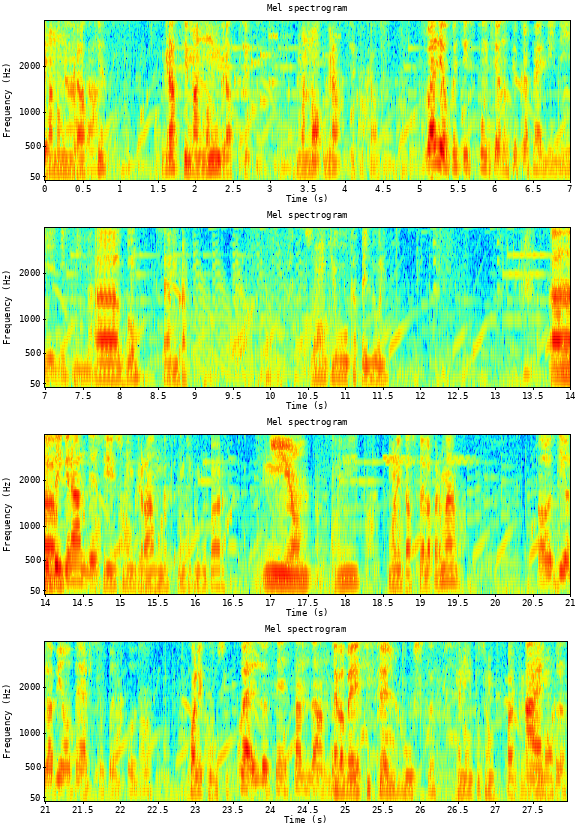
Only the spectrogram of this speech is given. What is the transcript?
Ma non cretinata. grazie. Grazie, ma non grazie. Ma no, grazie più che altro. Sbaglio questi spunti hanno più capelli di, di prima? Eh, boh, sembra. Sono più cappelloni. Tu Eh, sei grande? Sì, sono grande, non ti preoccupare. Neon, ok. Moneta stella per me. Oddio, l'abbiamo perso quel coso. Quale cosa? Quello se ne sta andando. Eh vabbè, esiste il boost che non possiamo più fare perché Ah, sei morto.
